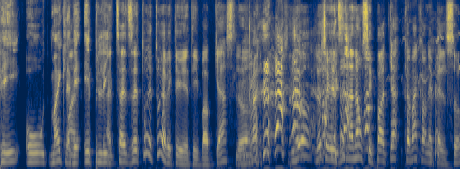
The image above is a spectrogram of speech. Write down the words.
P-O. Mike l'avait éplé. Elle, ça disait, toi et toi, avec tes, tes bobcasts, là. Puis là, là j'avais dit, non, non, c'est podcast. Comment qu'on appelle ça?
